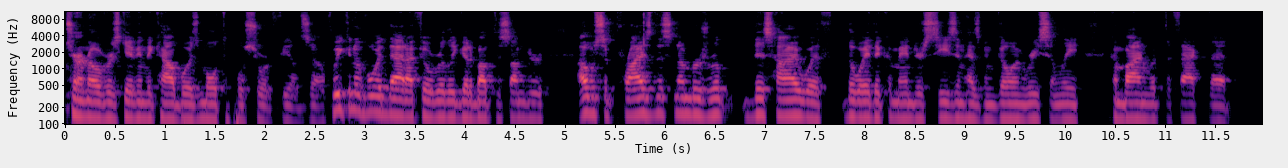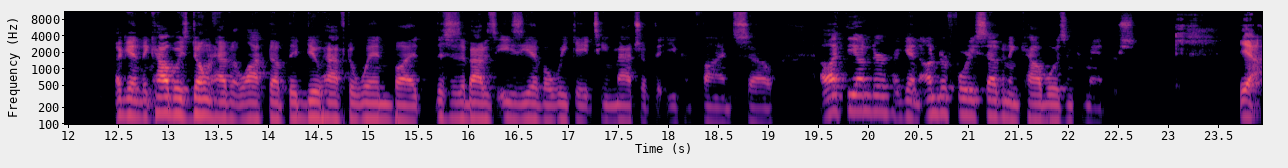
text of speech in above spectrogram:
turnovers, giving the Cowboys multiple short fields. So if we can avoid that, I feel really good about this under. I was surprised this number's this high with the way the Commanders' season has been going recently, combined with the fact that again the Cowboys don't have it locked up. They do have to win, but this is about as easy of a Week 18 matchup that you can find. So I like the under again, under 47 in Cowboys and Commanders. Yeah,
